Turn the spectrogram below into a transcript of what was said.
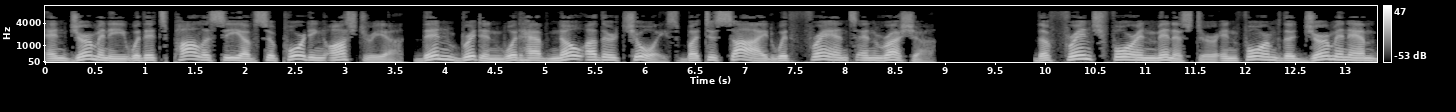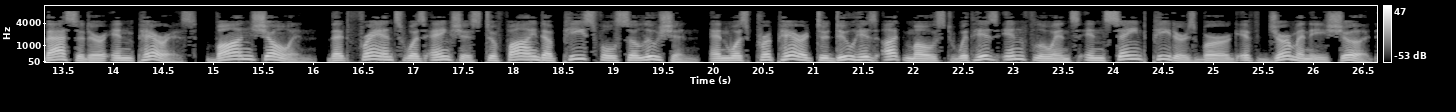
and Germany with its policy of supporting Austria, then Britain would have no other choice but to side with France and Russia. The French foreign minister informed the German ambassador in Paris, von Schoen, that France was anxious to find a peaceful solution, and was prepared to do his utmost with his influence in St. Petersburg if Germany should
